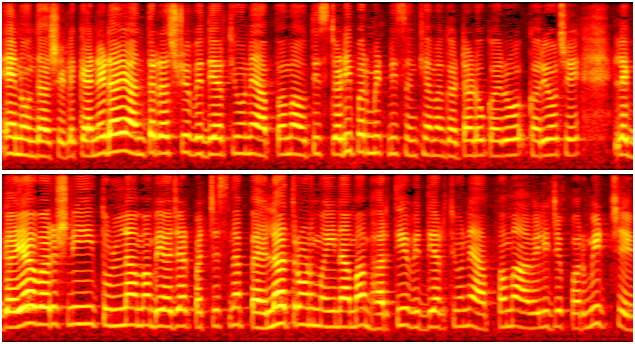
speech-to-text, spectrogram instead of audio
એ નોંધાશે. એટલે કેનેડાએ આંતરરાષ્ટ્રીય વિદ્યાર્થીઓને આપવામાં આવતી સ્ટડી પરમિટની સંખ્યામાં ઘટાડો કર્યો કર્યો છે. એટલે ગયા વર્ષની તુલનામાં બે હજાર પચીસના પહેલા ત્રણ મહિનામાં ભારતીય વિદ્યાર્થીઓને આપવામાં આવેલી જે પરમિટ છે,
